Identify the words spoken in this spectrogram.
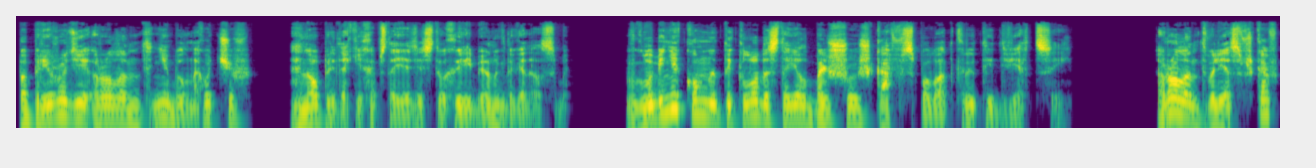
По природе Роланд не был находчив, но при таких обстоятельствах и ребенок догадался бы. В глубине комнаты Клода стоял большой шкаф с полуоткрытой дверцей. Роланд влез в шкаф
